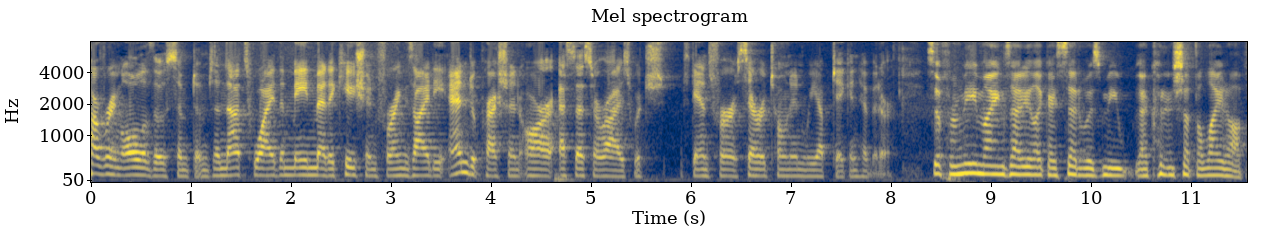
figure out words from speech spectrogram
covering all of those symptoms. And that's why the main medication for anxiety and depression are SSRIs, which stands for serotonin reuptake inhibitor. So for me, my anxiety, like I said, was me. I couldn't shut the light off.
